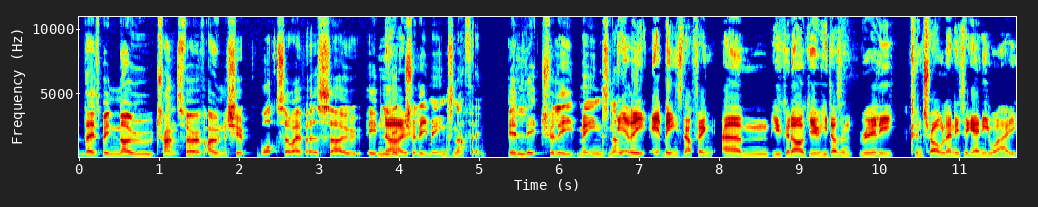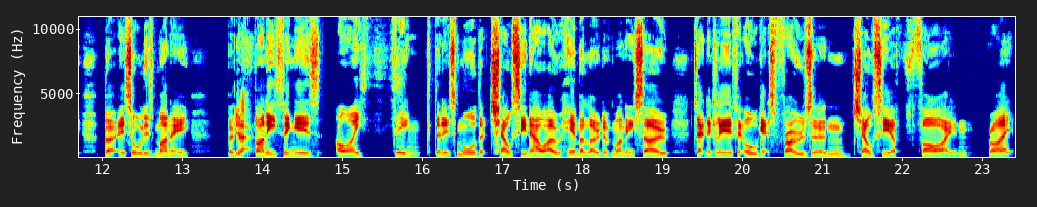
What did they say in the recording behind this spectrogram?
there's been no transfer of ownership whatsoever, so it No. literally means nothing. It literally means nothing. It, it means nothing. Um, you could argue he doesn't really control anything anyway, but it's all his money. But Yeah. the funny thing is, I think that it's more that Chelsea now owe him a load of money. So technically, if it all gets frozen, Chelsea are fine, right?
